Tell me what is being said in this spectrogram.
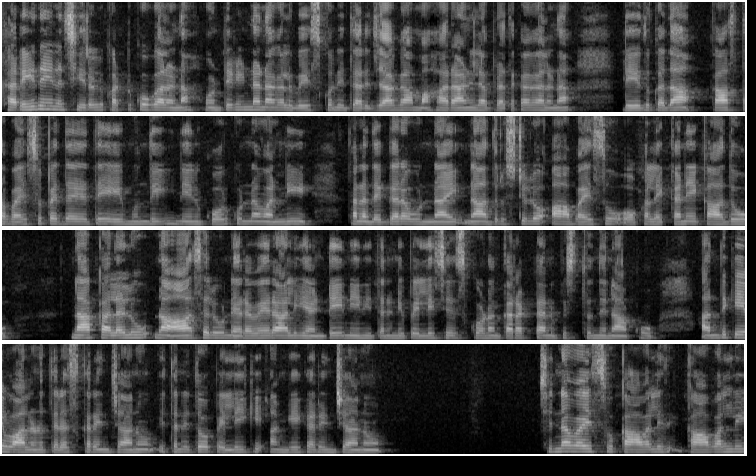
ఖరీదైన చీరలు కట్టుకోగలనా? ఒంటి నిండా నగలు వేసుకొని దర్జాగా మహారాణిలా బ్రతకగలనా? లేదు కదా కాస్త వయసు పెద్ద అయితే ఏముంది? నేను కోరుకున్నవన్నీ తన దగ్గర ఉన్నాయి. నా దృష్టిలో ఆ వయసు ఒక లెక్కనే కాదు. నా కలలు నా ఆశలు నెరవేరాలి అంటే నేను ఇతనిని పెళ్ళి చేసుకోవడం కరెక్ట్ అనిపిస్తుంది నాకు. అందుకే వాళ్ళను తిరస్కరించాను ఇతనితో పెళ్ళికి అంగీకరించాను. చిన్న వయసు కావలి కావాలి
